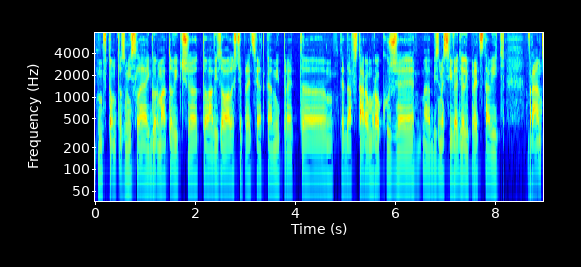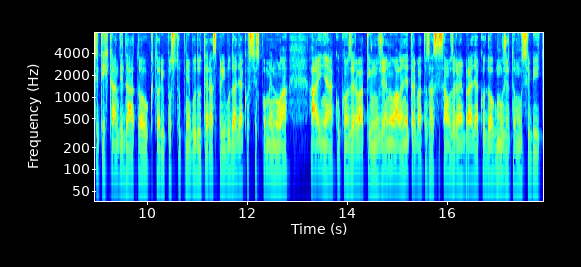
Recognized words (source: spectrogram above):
v tomto zmysle aj Igor Matovič to avizoval ešte pred sviatkami, pred, teda v starom roku, že by sme si vedeli predstaviť v rámci tých kandidátov, ktorí postupne budú teraz pribúdať, ako ste spomenula, aj nejakú konzervatívnu ženu, ale netreba to zase samozrejme brať ako dogmu, že to musí byť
